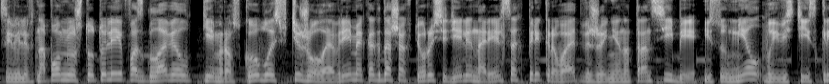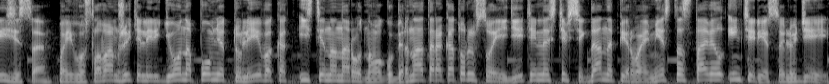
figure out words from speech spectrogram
Цивилев напомнил, что Тулеев возглавил Кемеровскую область в тяжелое время, когда шахтеры сидели на рельсах, перекрывая движение на Транссибе, и сумел вывести из кризиса. По его словам, жители региона помнят Тулеева как истинно народного губернатора, который в своей деятельности всегда на первое место ставил интересы людей.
